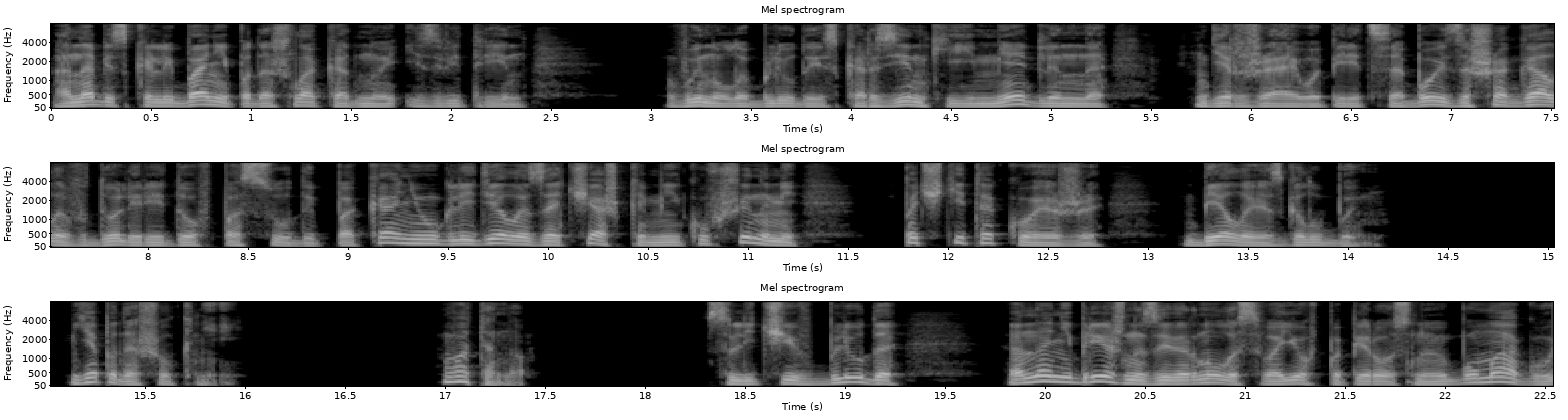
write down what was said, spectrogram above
Она без колебаний подошла к одной из витрин, вынула блюдо из корзинки и медленно, держа его перед собой, зашагала вдоль рядов посуды, пока не углядела за чашками и кувшинами почти такое же, белое с голубым. Я подошел к ней. Вот оно. Слечив блюдо, она небрежно завернула свое в папиросную бумагу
